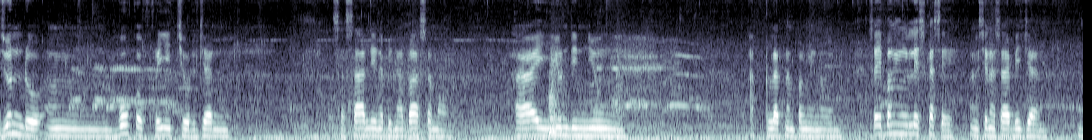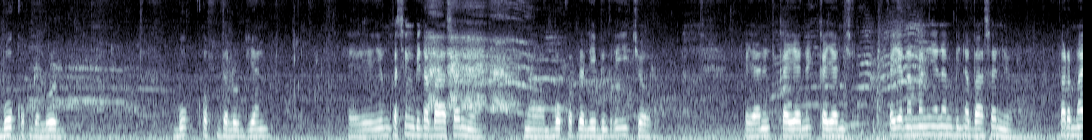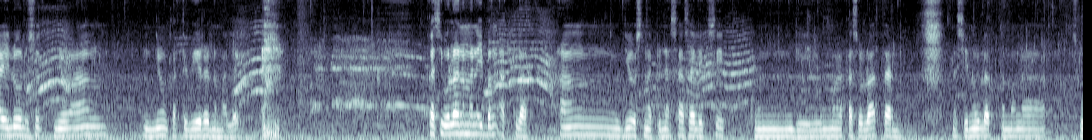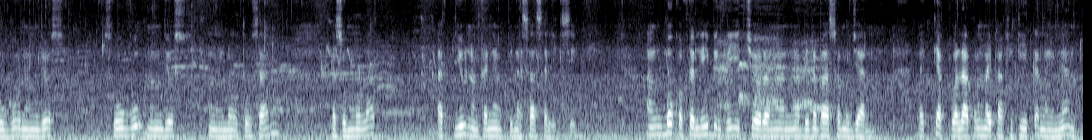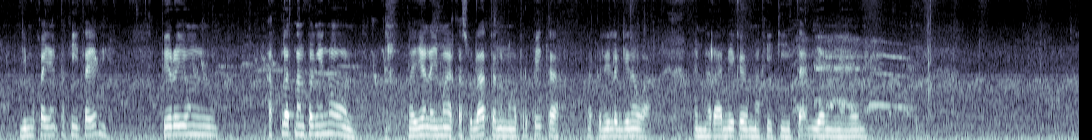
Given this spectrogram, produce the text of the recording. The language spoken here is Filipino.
Jundo, ang book of creature dyan sa sali na binabasa mo ay yun din yung aklat ng Panginoon. Sa ibang English kasi, ang sinasabi dyan, book of the Lord. Book of the Lord yan. Eh, yung kasing binabasa nyo na book of the living creature, kaya, kaya, kaya, kaya naman yan ang binabasa nyo para mailulusot nyo ang inyong katuwiran na mali. Kasi wala naman ibang aklat ang Diyos na pinasasaliksik kundi yung mga kasulatan na sinulat ng mga sugo ng Diyos. Sugo ng Diyos ang inutusan na sumulat at yun ang kanyang pinasasaliksik. Ang Book of the Living Creature ang na binabasa mo dyan, at tiyak wala kang may pakikita ngayon yan. Hindi mo kayang pakita yan eh. Pero yung aklat ng Panginoon, na yan ay mga kasulatan ng mga propeta na kanilang ginawa, ay marami kang makikita yan ngayon.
